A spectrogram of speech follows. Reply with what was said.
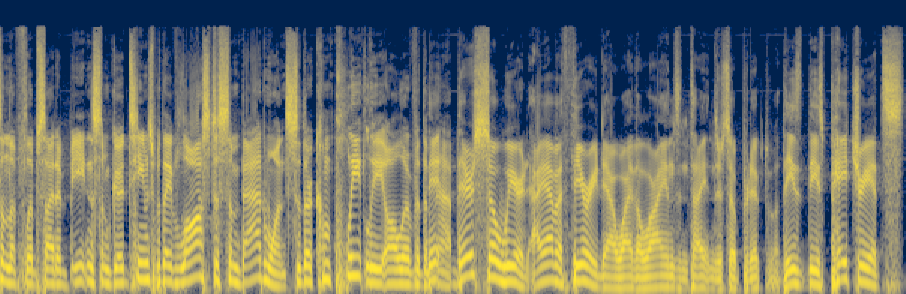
touchdowns. on the flip side, have beaten some good teams, but they've lost to some bad ones. So they're completely all over the They, map. they're so weird. I have a theory now why the Lions and Titans are so predictable. These these Patriots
